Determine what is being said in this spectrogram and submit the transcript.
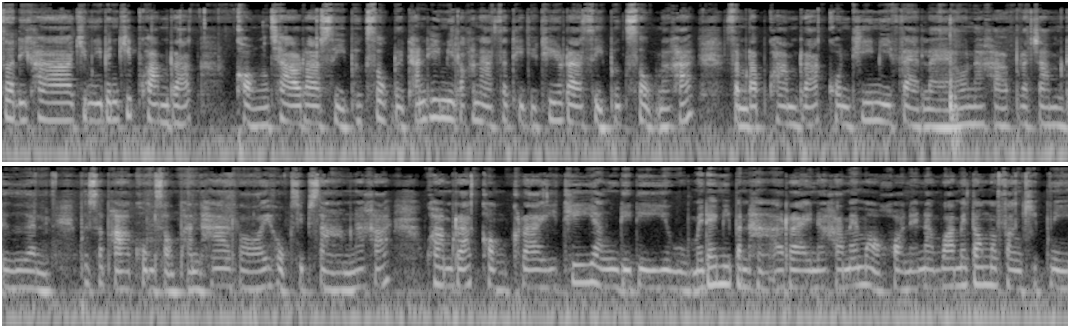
สวัสดีค่ะ คลิปนี้เป็นคลิปความรักของชาวราศีพฤษภหรือท่านที่มีลัคนาสถิตอยู่ที่ราศีพฤษภนะคะสำหรับความรักคนที่มีแฟนแล้วนะคะ ประจำเดือน พฤษภาคม 2563 นะคะ ความรักของใครที่ยังดีๆ อยู่ ไม่ได้มีปัญหาอะไรนะคะ แม่หมอขอแนะนำว่าไม่ต้องมาฟังคลิปนี้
